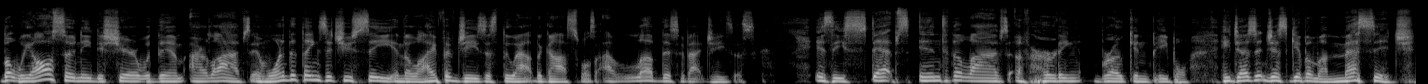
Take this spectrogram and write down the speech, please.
but we also need to share with them our lives. And one of the things that you see in the life of Jesus throughout the Gospels, I love this about Jesus. Is he steps into the lives of hurting, broken people. He doesn't just give them a message,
